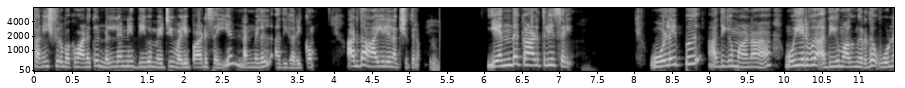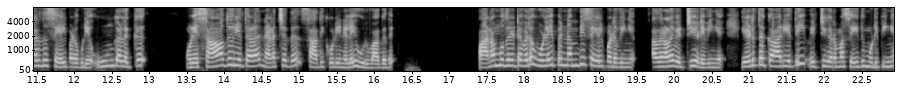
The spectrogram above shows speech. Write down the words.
சனீஸ்வர பகவானுக்கு நெல்லெண்ணெய் தீபம் ஏற்றி வழிபாடு செய்ய நன்மைகள் அதிகரிக்கும். அடுத்த ஆயில நட்சத்திரம். எந்த காலத்திலயும் சரி. உழைப்பு அதிகமானா உயர்வு அதிகமாகுங்கிறத உணர்ந்து செயல்படக்கூடிய உங்களுக்கு உடைய சாதுரியத்தால நினைச்சது சாதிக்கூடிய நிலை உருவாகுது. பணம் முதலீட்டை விட உழைப்பை நம்பி செயல்படுவீங்க. அதனால வெற்றி அடைவீங்க. எடுத்த காரியத்தை வெற்றிகரமா செய்து முடிப்பீங்க.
